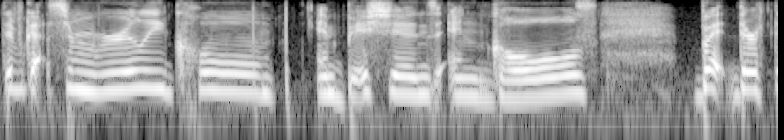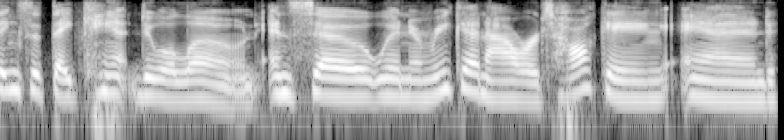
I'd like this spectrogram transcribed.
They've got some really cool ambitions and goals but they're things that they can't do alone. And so when Enrica and I were talking, and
